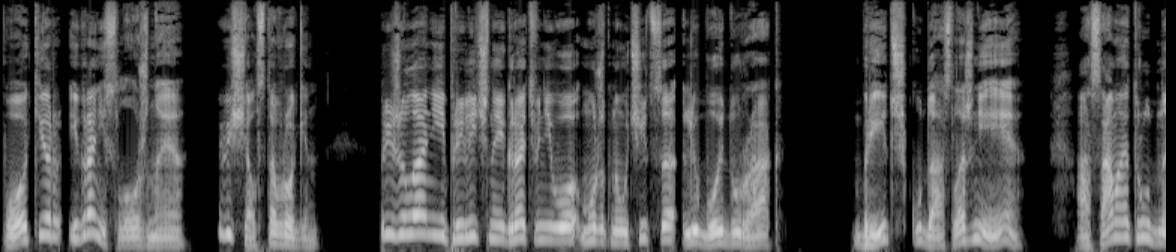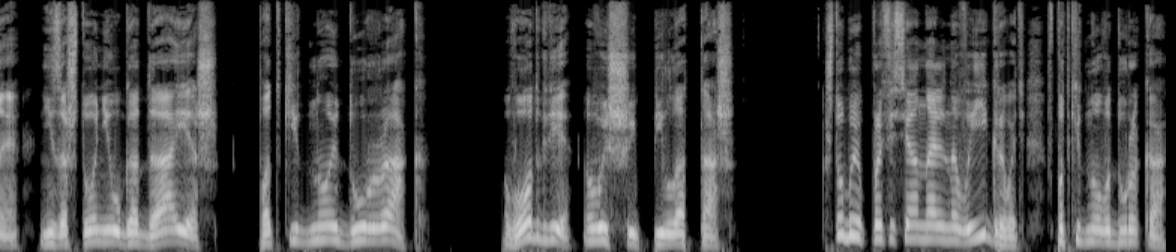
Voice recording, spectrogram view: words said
Покер — игра несложная», — вещал Ставрогин. «При желании прилично играть в него может научиться любой дурак. Бридж куда сложнее. А самое трудное — ни за что не угадаешь. Подкидной дурак. Вот где высший пилотаж. Чтобы профессионально выигрывать в подкидного дурака,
